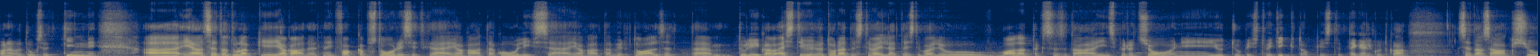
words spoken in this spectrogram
panevad uksed kinni. ja seda tulebki jagada, et neid fuck up story sid jagada koolis, jagada virtuaalselt. tuli ka hästi toredasti välja, et hästi palju vaadatakse seda inspiratsiooni Youtube'ist või Tiktokist, et tegelikult ka seda saaks ju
